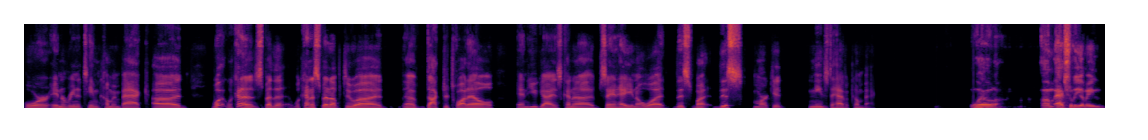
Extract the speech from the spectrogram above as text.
or an arena team coming back. Uh, what what kind of sped that? What kind of sped up to uh, uh Dr. Twaddell and you guys kind of saying, hey, you know what, this this market needs to have it come back. Well, um, actually, I mean,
